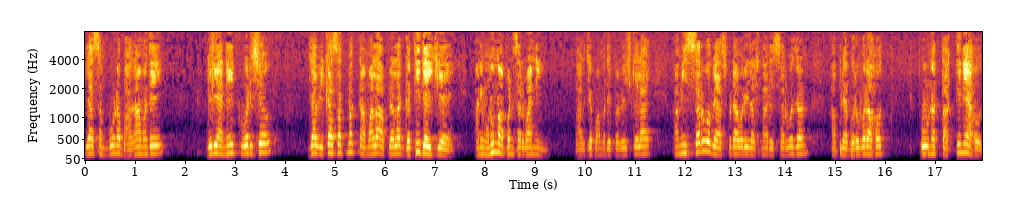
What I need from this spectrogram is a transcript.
या संपूर्ण भागामध्ये गेली अनेक वर्ष ज्या विकासात्मक कामाला आपल्याला गती द्यायची आहे आणि म्हणून आपण सर्वांनी भाजपामध्ये प्रवेश केलाय. आम्ही सर्व व्यासपीठावरील असणारे सर्वजण आपल्या बरोबर आहोत पूर्ण ताकदीने आहोत.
